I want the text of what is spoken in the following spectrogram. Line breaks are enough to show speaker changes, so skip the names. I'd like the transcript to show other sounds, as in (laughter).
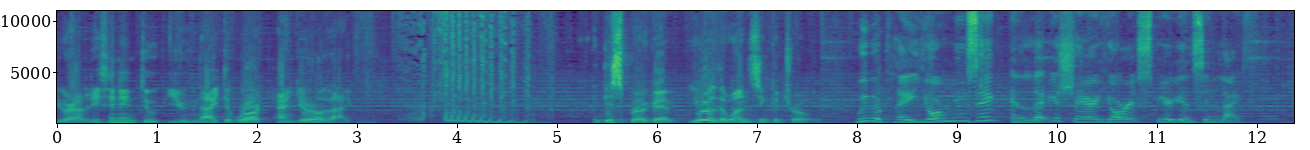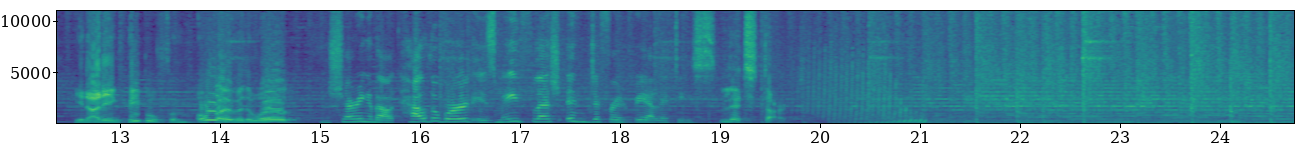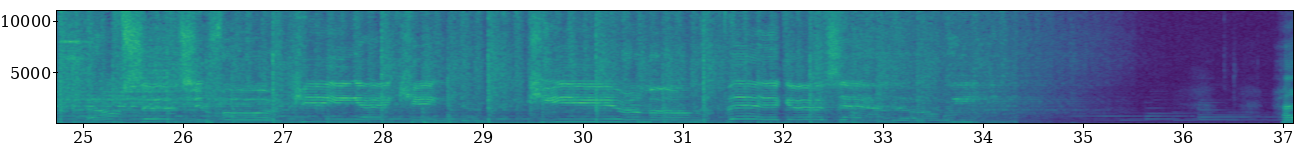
You are listening to Unite the World and Your Life.
In this program, you are the ones in control.
We will play your music and let you share your experience in life.
Uniting people from all over the world
and sharing about how the Word is made flesh in different realities.
Let's start.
